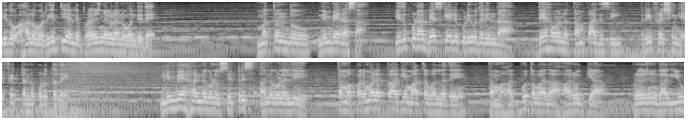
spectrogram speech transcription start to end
ಇದು ಹಲವು ರೀತಿಯಲ್ಲಿ ಪ್ರಯೋಜನಗಳನ್ನು ಹೊಂದಿದೆ. ಮತ್ತೊಂದು ನಿಂಬೆ ರಸ. ಇದು ಕೂಡ ಬೇಸಿಗೆಯಲ್ಲಿ ಕುಡಿಯುವುದರಿಂದ ದೇಹವನ್ನು ತಂಪಾಗಿಸಿ ರಿಫ್ರೆಶಿಂಗ್ ಎಫೆಕ್ಟನ್ನು ಕೊಡುತ್ತದೆ. ನಿಂಬೆ ಹಣ್ಣುಗಳು ಸಿಟ್ರಿಸ್ ಹಣ್ಣುಗಳಲ್ಲಿ ತಮ್ಮ ಪರಿಮಳಕ್ಕಾಗಿ ಮಾತ್ರವಲ್ಲದೆ ತಮ್ಮ ಅದ್ಭುತವಾದ ಆರೋಗ್ಯ ಪ್ರಯೋಜನಗಾಗಿಯೂ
